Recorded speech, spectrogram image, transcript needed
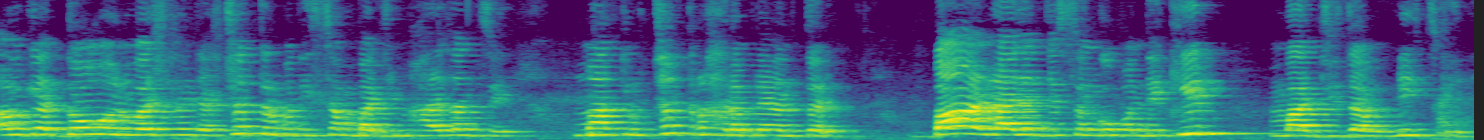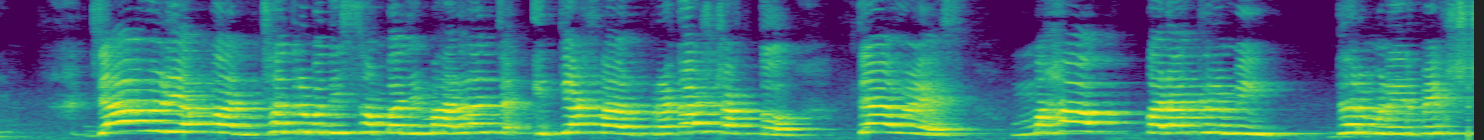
अवघ्या दोन वर्षाच्या छत्रपती संभाजी महाराजांचे मातृछत्र हरपल्यानंतर बाळ राजांचे संगोपन देखील माझी जाऊनीच केले. ज्यावेळी आपण छत्रपती संभाजी महाराजांच्या इतिहासावर प्रकाश टाकतो त्यावेळेस महापराक्रमी धर्मनिरपेक्ष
